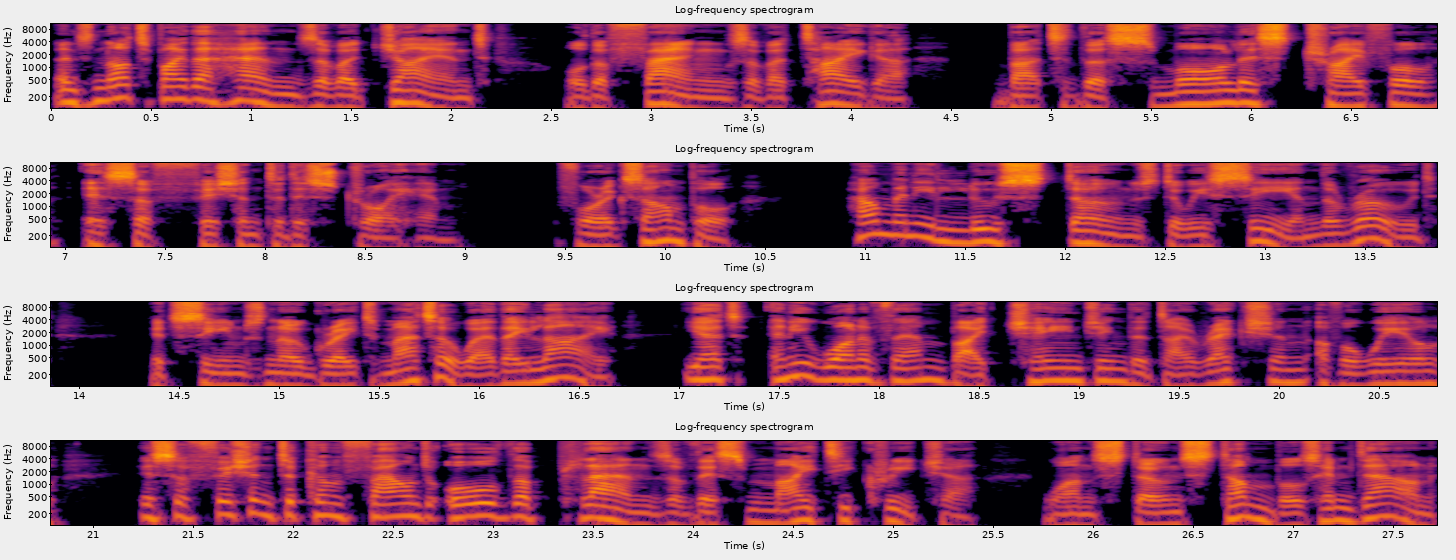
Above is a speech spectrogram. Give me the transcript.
and not by the hands of a giant or the fangs of a tiger, but the smallest trifle is sufficient to destroy him. For example, how many loose stones do we see in the road? It seems no great matter where they lie, yet any one of them, by changing the direction of a wheel, is sufficient to confound all the plans of this mighty creature. One stone stumbles him down.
